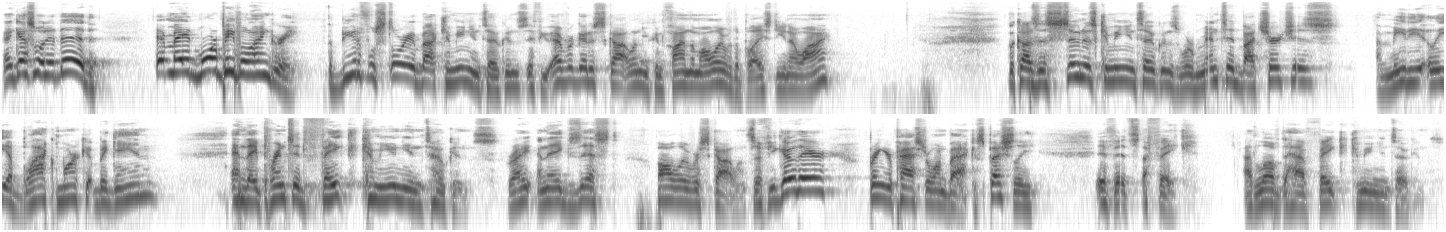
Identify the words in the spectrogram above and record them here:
And guess what it did? It made more people angry. The beautiful story about communion tokens, if you ever go to Scotland, you can find them all over the place. Do you know why? Because as soon as communion tokens were minted by churches, immediately a black market began and they printed fake communion tokens, right? And they exist all over Scotland. So if you go there, bring your pastor one back, especially if it's a fake. I'd love to have fake communion tokens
